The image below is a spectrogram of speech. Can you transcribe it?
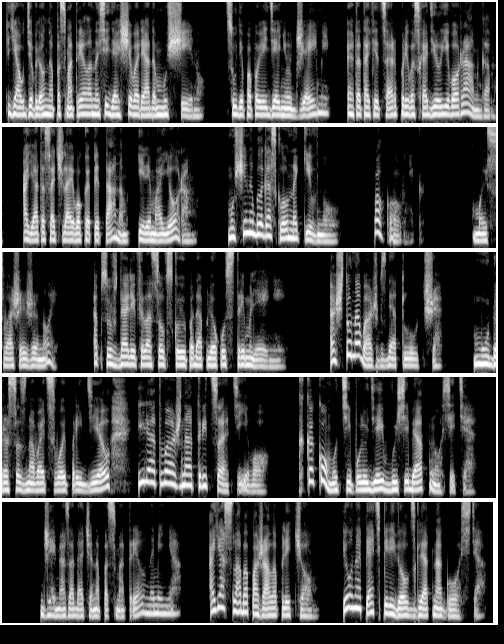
Я удивленно посмотрела на сидящего рядом мужчину. Судя по поведению Джейми, этот офицер превосходил его рангом, а я-то сочла его капитаном или майором. Мужчина благосклонно кивнул. «Полковник, мы с вашей женой обсуждали философскую подоплеку стремлений. А что, на ваш взгляд, лучше? Мудро сознавать свой предел или отважно отрицать его? К какому типу людей вы себя относите?» Джейми озадаченно посмотрел на меня, а я слабо пожала плечом, и он опять перевел взгляд на гостя.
